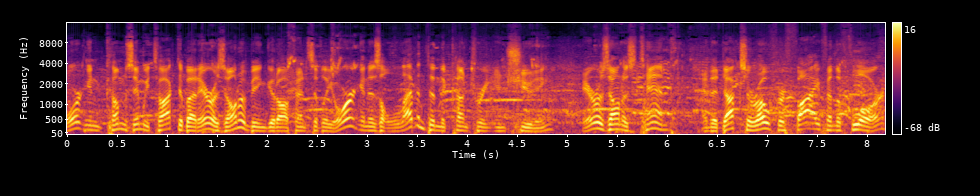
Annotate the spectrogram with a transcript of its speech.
Oregon comes in. We talked about Arizona being good offensively. Oregon is 11th in the country in shooting. Arizona's 10th, and the Ducks are 0 for 5 from the floor.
